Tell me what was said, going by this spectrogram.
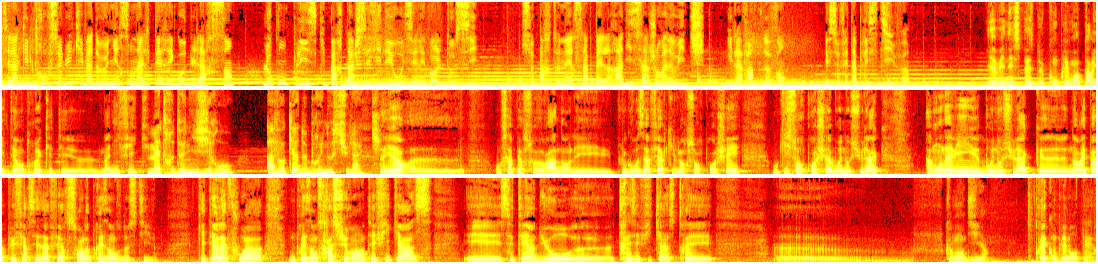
C'est là qu'il trouve celui qui va devenir son alter ego du larcin, le complice qui partage ses idéaux et ses révoltes aussi. Ce partenaire s'appelle Radissa Jovanovic, il a 29 ans et se fait appeler Steve. Il y avait une espèce de complémentarité entre eux qui était euh, magnifique. Maître Denis Giraud, avocat de Bruno Sulac. D'ailleurs, euh, on s'apercevra dans les plus grosses affaires qui leur sont reprochées, ou qui sont reprochées à Bruno Sulac. À mon avis, Bruno Sulac euh, n'aurait pas pu faire ses affaires sans la présence de Steve, qui était à la fois une présence rassurante, efficace, et c'était un duo euh, très efficace, très... Euh, comment dire Très complémentaire.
